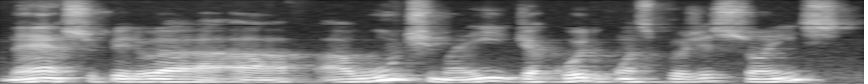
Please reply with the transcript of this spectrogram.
né? superior à, última, aí, de acordo com as projeções.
